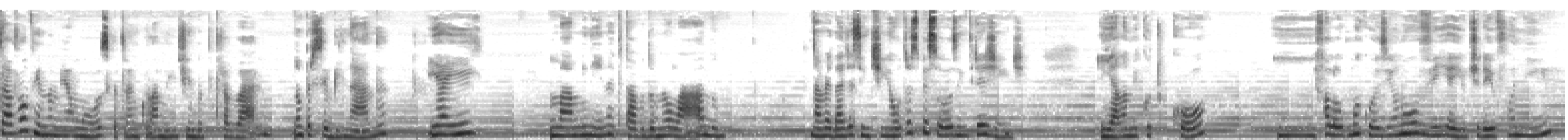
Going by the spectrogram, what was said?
tava ouvindo a minha música tranquilamente, indo pro trabalho, não percebi nada. E aí, uma menina que tava do meu lado, na verdade, assim, tinha outras pessoas entre a gente. E ela me cutucou e falou alguma coisa e eu não ouvi. Aí eu tirei o foninho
